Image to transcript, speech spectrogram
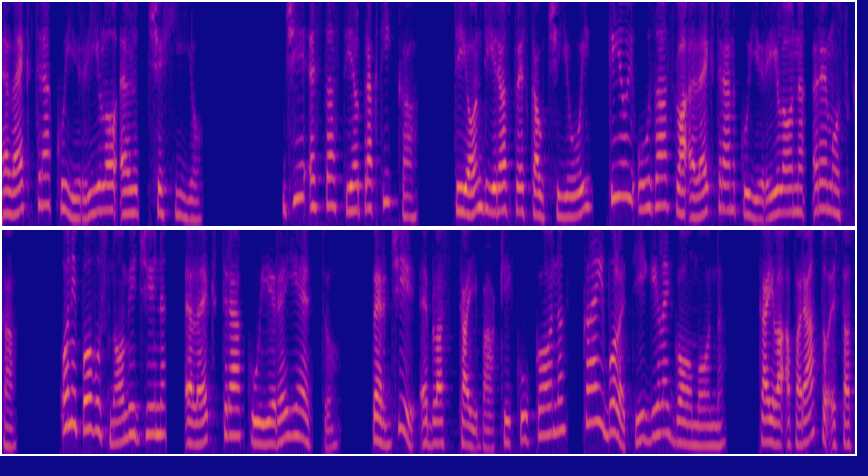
Electra kuirilo el cehio. Gi estas tiel praktika. Tion diras preskaŭ ĉiuj, kiuj uzas la elektran kuirilon remosca. Oni povus nomigin electra cui kuirejeto. Per gi eblas kaj cucon, kukon kaj gomon. cae la apparato estas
